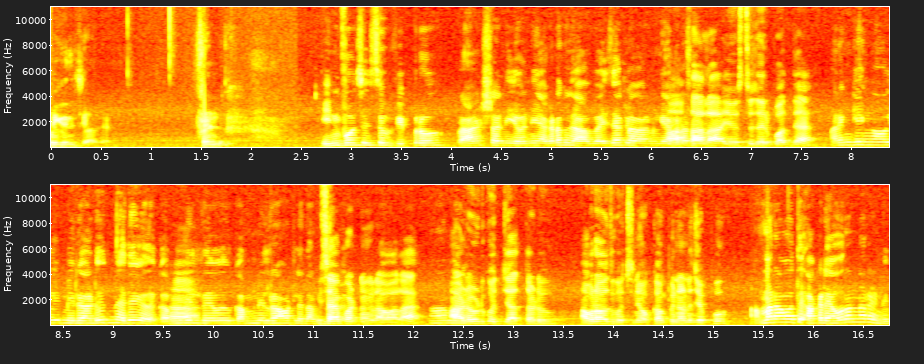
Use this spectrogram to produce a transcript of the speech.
మీ గురించి కాదు. ఫ్రెండ్. ఇన్ఫోసిస్ విప్రో రాణస్టాన్ ఇవన్నీ ఎక్కడ వైజాగ్లో చాలా వస్తూ సరిపోద్దా మరి ఇంకేం కావాలి? మీరు అడుగుతుంది అదే కదా. కంపెనీలు లేవు కంపెనీలు రావట్లేదు అంటున్నారు. విశాఖపట్నంకి రావాలా. ఆడవుడికి వచ్చి చేస్తాడు అమరావతికి వచ్చినాయి ఒక కంపెనీ అన్న చెప్పు. అమరావతి అక్కడ ఎవరున్నారండి?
